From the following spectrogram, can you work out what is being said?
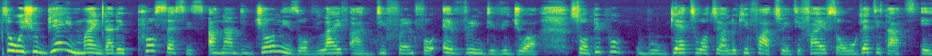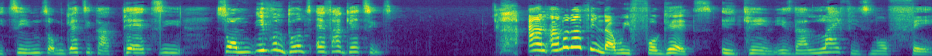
So we should bear in mind that the processes and that the journeys of life are different for every individual. Some people will get what you are looking for at 25, some will get it at 18, some get it at 30, some even don't ever get it. And another thing that we forget again is that life is not fair.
